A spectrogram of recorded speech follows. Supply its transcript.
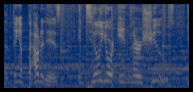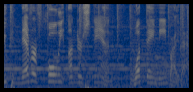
The thing about it is, until you're in their shoes, you can never fully understand what they mean by that.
